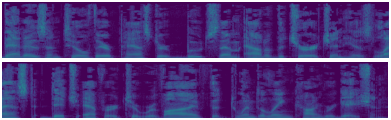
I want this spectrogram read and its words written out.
That is until their pastor boots them out of the church in his last ditch effort to revive the dwindling congregation.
